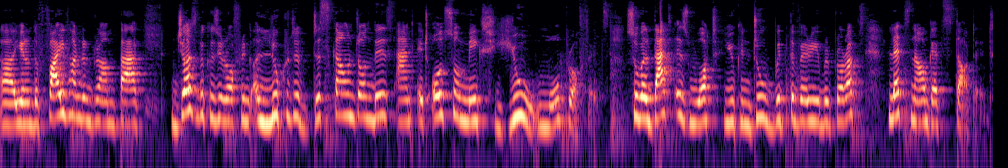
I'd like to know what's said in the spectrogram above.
uh, you know, the 500 gram pack just because you're offering a lucrative discount on this and it also makes you more profits. So well, that is what you can do with the variable products. Let's now get started.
